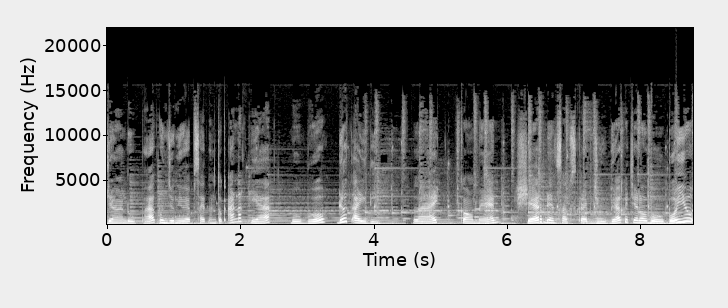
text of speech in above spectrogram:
jangan lupa kunjungi website untuk anak ya, bobo.id. Like, comment, share, dan subscribe juga ke channel Bobo yuk!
